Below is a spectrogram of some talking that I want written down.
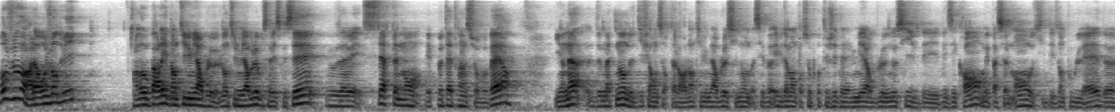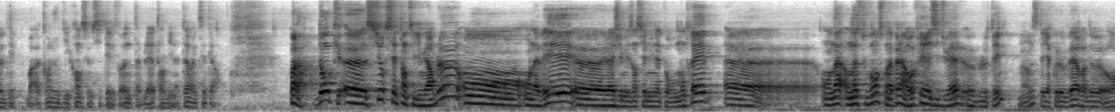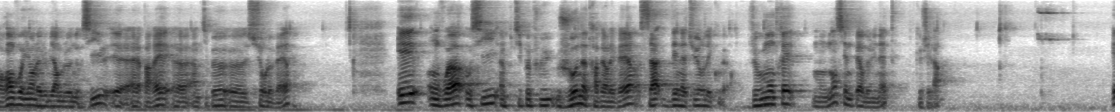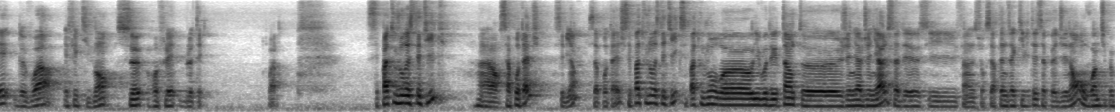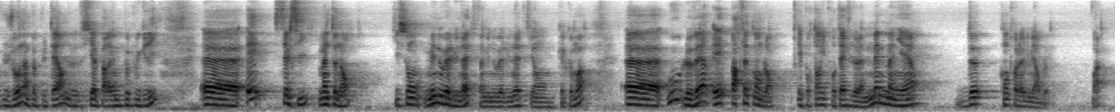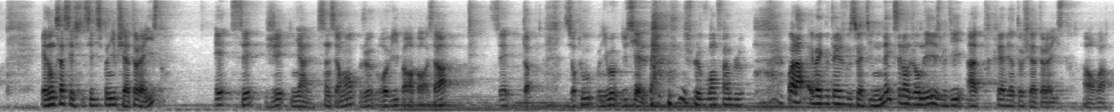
Bonjour, alors aujourd'hui, on va vous parler d'anti-lumière bleue. L'anti-lumière bleue, vous savez ce que c'est? Vous avez certainement, et peut-être un sur vos verres. Il y en a de maintenant de différentes sortes. Alors l'anti-lumière bleue, sinon, bah, c'est évidemment pour se protéger de la lumière bleue nocive des, écrans, mais pas seulement, aussi des ampoules LED. Des, bah, quand je dis écran, c'est aussi téléphone, tablette, ordinateur, etc. Voilà, donc euh, sur cette anti-lumière bleue, on, on avait, euh, là j'ai mes anciennes lunettes pour vous montrer, euh, on, a, on a souvent ce qu'on appelle un reflet résiduel euh, bleuté, hein, c'est-à-dire que le verre, de, renvoyant la lumière bleue nocive, elle apparaît euh, un petit peu euh, sur le verre. Et on voit aussi un petit peu plus jaune à travers les verres, ça dénature les couleurs. Je vais vous montrer mon ancienne paire de lunettes que j'ai là et de voir effectivement ce reflet bleuté. Voilà. C'est pas toujours esthétique. Alors ça protège, c'est bien, ça protège. C'est pas toujours esthétique, c'est pas toujours euh, au niveau des teintes euh, génial génial. Ça, si, sur certaines activités, ça peut être gênant. On voit un petit peu plus jaune, un peu plus terne. Le ciel paraît un peu plus gris. Euh, et celles-ci, maintenant, qui sont mes nouvelles lunettes, enfin mes nouvelles lunettes qui ont quelques mois, euh, où le verre est parfaitement blanc et pourtant il protège de la même manière de contre la lumière bleue. Voilà. Et donc ça, c'est disponible chez Atoll à Istres, et c'est génial. Sincèrement, je revis par rapport à ça, c'est top. Surtout au niveau du ciel. je le vois enfin bleu. Voilà, et eh ben écoutez, je vous souhaite une excellente journée, et je vous dis à très bientôt chez Atoll à Istres. Au revoir.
